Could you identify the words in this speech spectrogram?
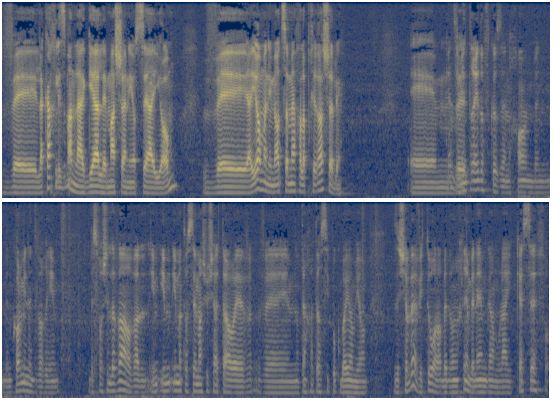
ולקח לי זמן להגיע למה שאני עושה היום, והיום אני מאוד שמח על הבחירה שלי. כן, ו... זה מין trade-off כזה, נכון, בין, בין כל מיני דברים. בסופו של דבר, אבל אם, אם, אם אתה עושה משהו שאתה אוהב ונותן לך יותר סיפוק ביום-יום, זה שווה ויתור על הרבה דברים אחרים, ביניהם גם אולי כסף או...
